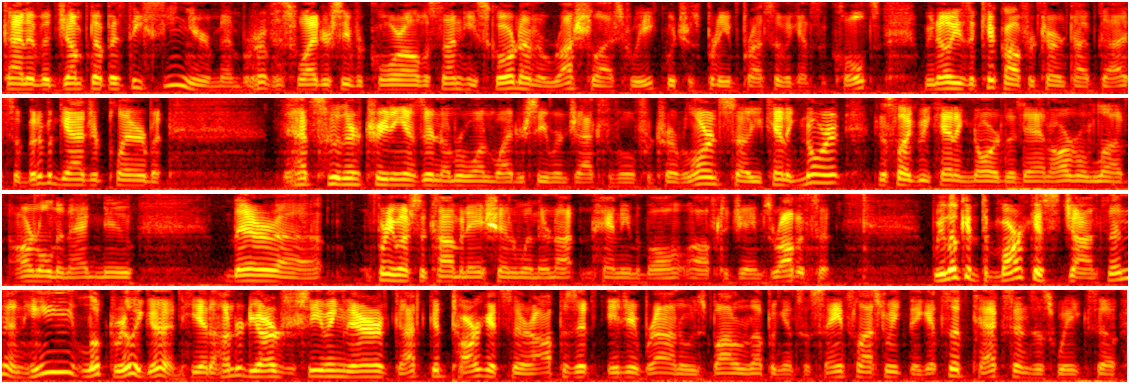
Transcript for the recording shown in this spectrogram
kind of jumped up as the senior member of this wide receiver corps. All of a sudden, he scored on a rush last week, which was pretty impressive against the Colts. We know he's a kickoff return type guy, so a bit of a gadget player, but that's who they're treating as their number one wide receiver in Jacksonville for Trevor Lawrence. So you can't ignore it, just like we can't ignore the Dan Arnold, love Arnold and Agnew. They're uh, pretty much the combination when they're not handing the ball off to James Robinson. We look at Demarcus Johnson, and he looked really good. He had 100 yards receiving there, got good targets there opposite A.J. Brown, who was bottled up against the Saints last week. They get the Texans this week. So,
